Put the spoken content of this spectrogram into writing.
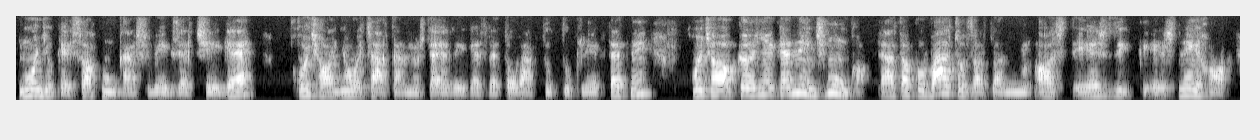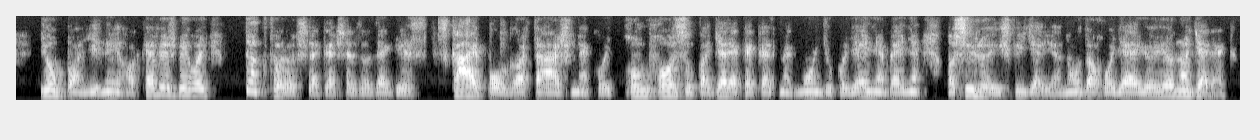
mondjuk egy szakmunkás végzettsége, hogyha a nyolc általánost elvégezve tovább tudtuk léptetni, hogyha a környéken nincs munka. Tehát akkor változatlanul azt érzik, és néha jobban, néha kevésbé, hogy tök fölösleges ez az egész skype-olgatás, meg hogy hozzuk a gyerekeket, meg mondjuk, hogy ennyi benye, a szülő is figyeljen oda, hogy eljöjjön a gyerek.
